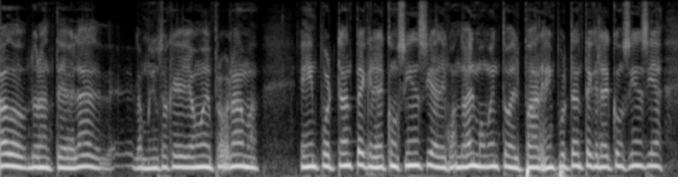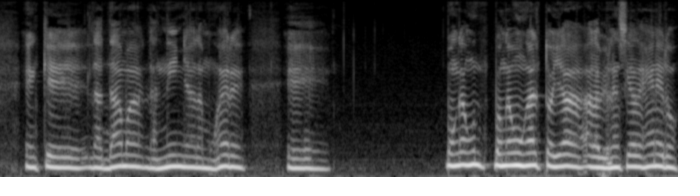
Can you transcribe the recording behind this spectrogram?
Durante los minutos que llevamos en el programa, es importante crear conciencia de cuando es el momento del par. Es importante crear conciencia en que las damas, las niñas, las mujeres eh, pongan, un, pongan un alto ya a la violencia de género,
